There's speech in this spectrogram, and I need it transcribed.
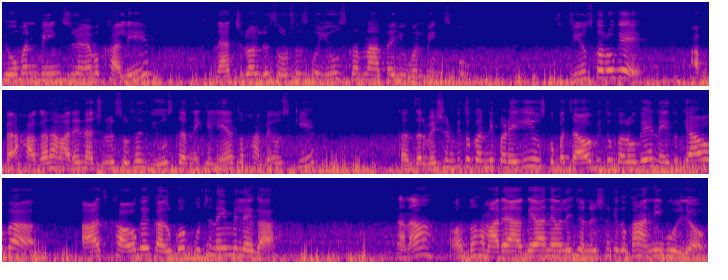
ह्यूमन बींग्स जो हैं, वो खाली नेचुरल रिसोर्स को यूज़ करना आता है ह्यूमन बींग्स को। यूज़ करोगे? अब अगर हमारे नेचुरल रिसोर्स यूज़ करने के लिए हैं तो हमें उसकी कंजर्वेशन भी तो करनी पड़ेगी, उसको बचाओ भी तो करोगे, नहीं तो क्या होगा? आज खाओगे, कल को कुछ नहीं मिलेगा। है ना? और तो हमारे आगे आने वाली जनरेशन की तो कहानी भूल जाओ।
